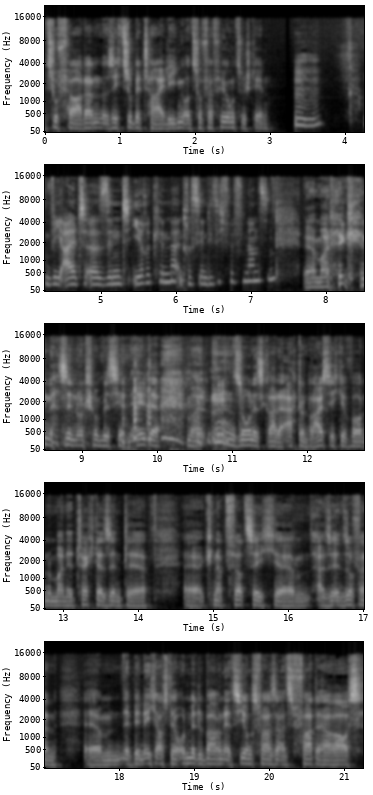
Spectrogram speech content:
zu fördern, sich zu beteiligen und zur Verfügung zu stehen. Mhm. Und wie alt äh, sind Ihre Kinder? Interessieren die sich für Finanzen? Ja, meine Kinder sind nun schon ein bisschen älter. mein Sohn ist gerade 38 geworden und meine Töchter sind äh, äh, knapp 40. Ähm, also insofern ähm, bin ich aus der unmittelbaren Erziehungsphase als Vater heraus.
